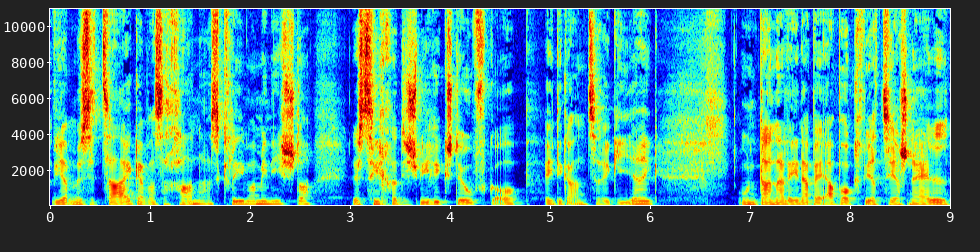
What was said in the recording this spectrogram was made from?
wird müssen zeigen, was er kann als Klimaminister. Das ist sicher die schwierigste Aufgabe in der ganzen Regierung. Und dann Alena Baerbock wird sehr schnell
